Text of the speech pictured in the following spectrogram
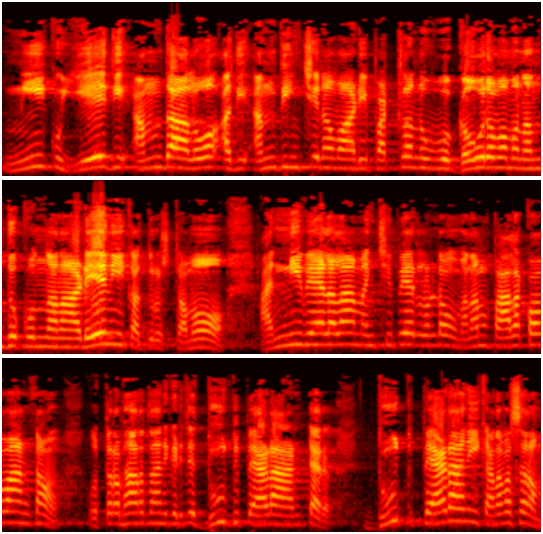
నీకు ఏది అందాలో అది అందించిన వాడి పట్ల నువ్వు గౌరవమును అందుకున్న నాడే నీకు అదృష్టమో. అన్ని వేళలా మంచి పేర్లు ఉండవు. మనం పాలకోవా అంటాం. ఉత్తర భారతానికి వెడితే దూద్ పేడ అంటారు. దూద్ పేడ నీకు అనవసరం.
